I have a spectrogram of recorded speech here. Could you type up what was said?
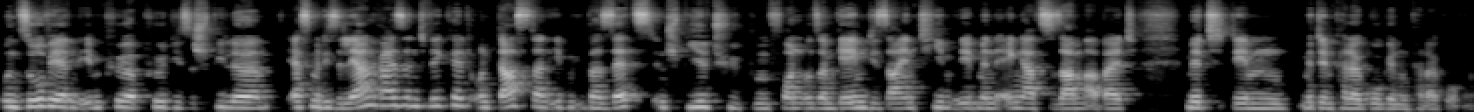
Und so werden eben peu à peu diese Spiele erstmal diese Lernreise entwickelt und das dann eben übersetzt in Spieltypen von unserem Game Design Team eben in enger Zusammenarbeit mit dem, mit den Pädagoginnen und Pädagogen.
